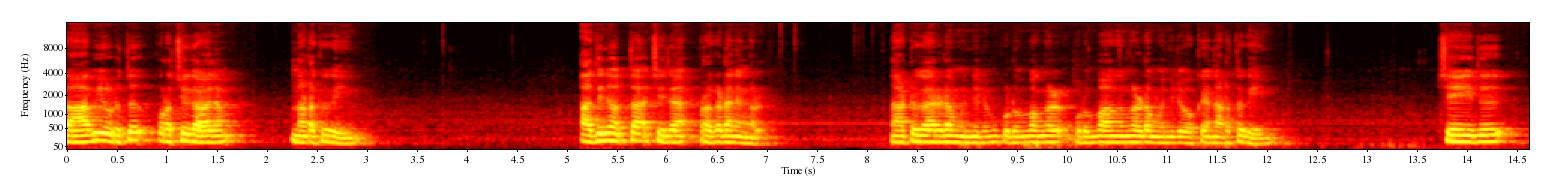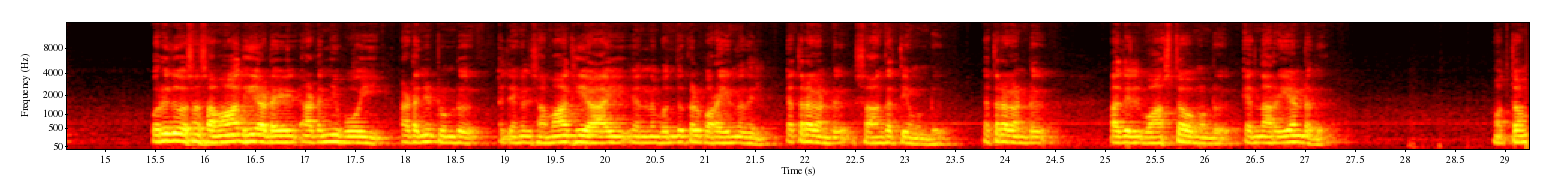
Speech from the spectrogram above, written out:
കാവിയെടുത്ത് കുറച്ചു കാലം നടക്കുകയും അതിനൊത്ത ചില പ്രകടനങ്ങൾ നാട്ടുകാരുടെ മുന്നിലും കുടുംബങ്ങൾ കുടുംബാംഗങ്ങളുടെ മുന്നിലുമൊക്കെ നടത്തുകയും ചെയ്ത് ഒരു ദിവസം സമാധി അടയി അടഞ്ഞു പോയി അടഞ്ഞിട്ടുണ്ട് അല്ലെങ്കിൽ സമാധിയായി എന്ന് ബന്ധുക്കൾ പറയുന്നതിൽ എത്ര കണ്ട് സാങ്കത്യമുണ്ട് എത്ര കണ്ട് അതിൽ വാസ്തവമുണ്ട് എന്നറിയേണ്ടത്. മൊത്തം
